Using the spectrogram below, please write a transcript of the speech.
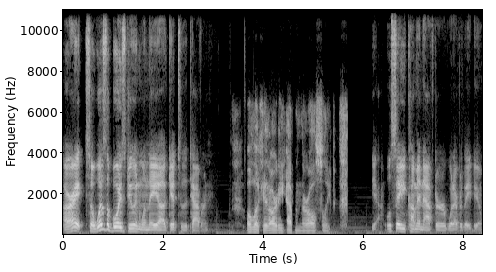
All right. So what's the boys doing when they uh, get to the tavern? Oh, look, it already happened. They're all asleep. Yeah, we'll say you come in after whatever they do.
